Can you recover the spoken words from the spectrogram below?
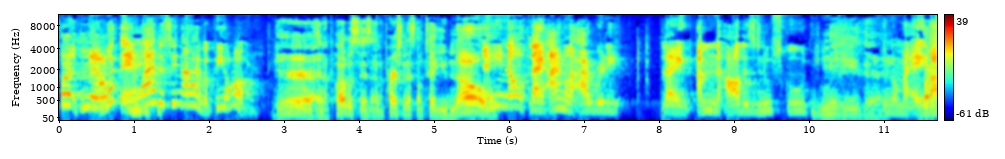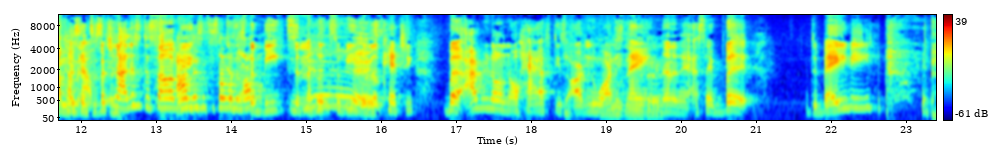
But now, What the, and why does he not have a PR? girl, and a publicist and a person that's gonna tell you no. And he know, like I ain't gonna I really like I'm not all this new school. Me either. You know, my age But I coming listen out. to- but you know, I listen to some of it. I listen to some of because it it's the beats and the hooks will be a Yes. little catchy. But I really don't know half these art new artists' names, none of that. I say, but DaBaby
